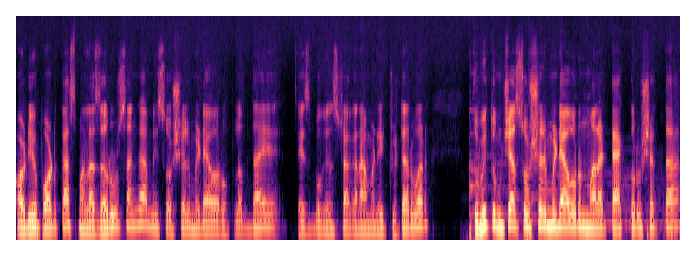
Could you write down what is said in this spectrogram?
ऑडिओ पॉडकास्ट? मला जरूर सांगा. मी सोशल मीडियावर उपलब्ध आहे. फेसबुक इंस्टाग्राम आणि ट्विटरवर तुम्ही तुमच्या सोशल मीडियावरून मला टॅग करू शकता.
